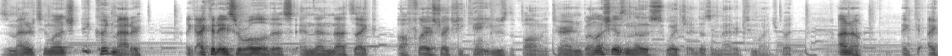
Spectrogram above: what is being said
doesn't matter too much. It could matter. Like I could Acerola this and then that's like a Flare Strike she can't use the following turn. But unless she has another Switch, it doesn't matter too much. But I don't know. Like I,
